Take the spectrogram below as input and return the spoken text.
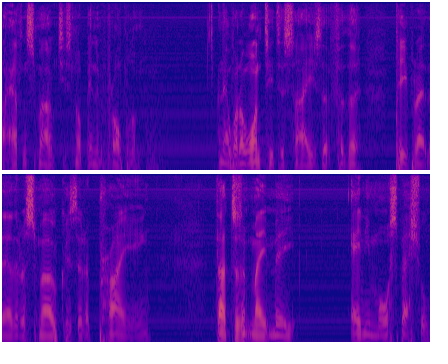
I haven't smoked. It's not been a problem. Now, what I wanted to say is that for the people out there that are smokers that are praying, that doesn't make me any more special.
